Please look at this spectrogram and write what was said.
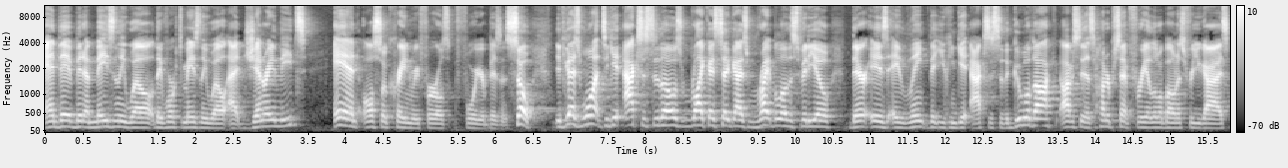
and they have been amazingly well they've worked amazingly well at generating leads and also creating referrals for your business. So if you guys want to get access to those like I said guys right below this video there is a link that you can get access to the Google Doc. Obviously that's 100% free a little bonus for you guys.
